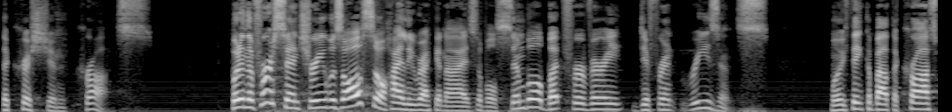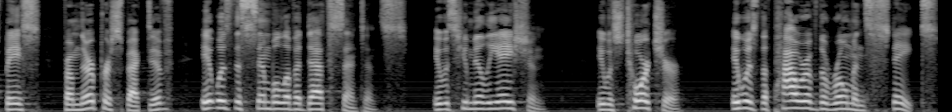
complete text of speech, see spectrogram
the Christian cross. But in the first century, it was also a highly recognizable symbol, but for very different reasons. When we think about the cross based from their perspective, it was the symbol of a death sentence. It was humiliation. It was torture. It was the power of the Roman state.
